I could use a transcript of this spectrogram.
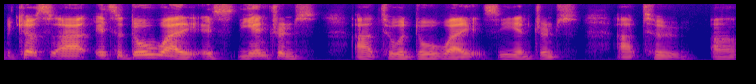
because uh, it's a doorway. It's the entrance uh, to a doorway. It's the entrance uh, to uh,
